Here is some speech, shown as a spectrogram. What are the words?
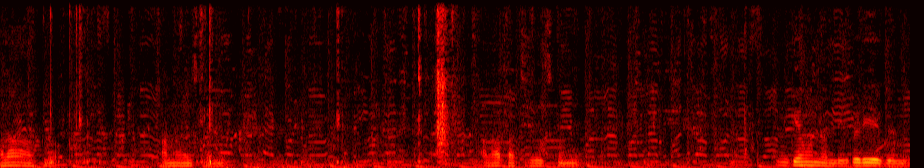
అలా ఆకులో అన్నం వేసుకొని. అలా పచ్చడి వేసుకొని. ఇంకేముందండి? రెడీ అయిపోయింది.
